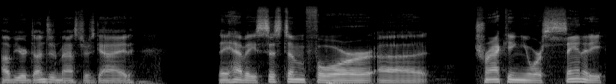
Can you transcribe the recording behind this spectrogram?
of your Dungeon Master's Guide. They have a system for uh, tracking your sanity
